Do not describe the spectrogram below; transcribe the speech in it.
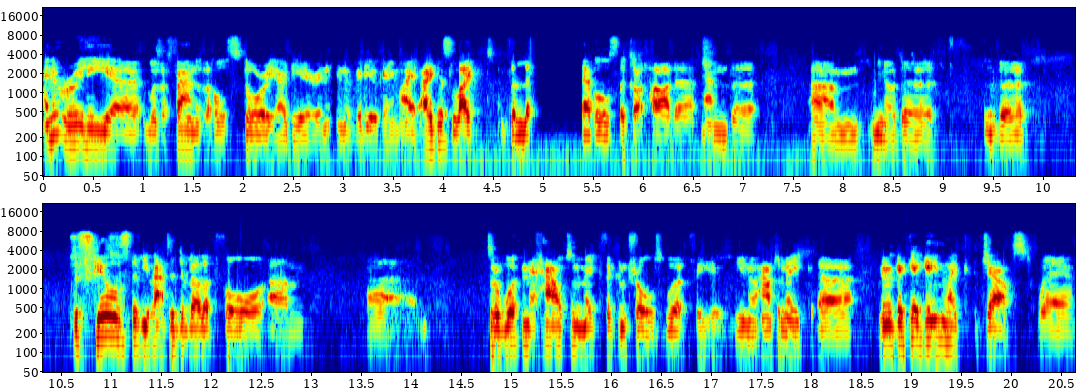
I never really uh, was a fan of the whole story idea in, in a video game. I, I just liked the levels that got harder and the um, you know the the the skills that you had to develop for um, uh, sort of working out how to make the controls work for you. You know how to make uh, you know a, a game like Joust where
